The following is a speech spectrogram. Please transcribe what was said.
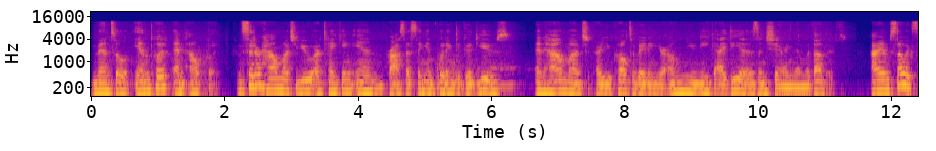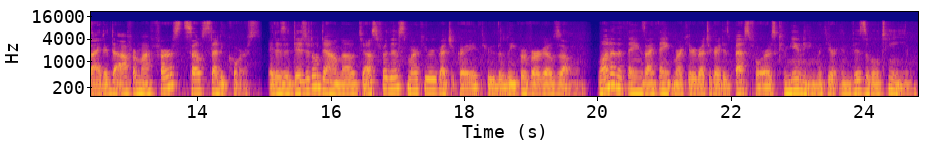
mental input and output. Consider how much you are taking in, processing, and putting to good use and how much are you cultivating your own unique ideas and sharing them with others? I am so excited to offer my first self study course. It is a digital download just for this Mercury retrograde through the Libra Virgo zone. One of the things I think Mercury retrograde is best for is communing with your invisible team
